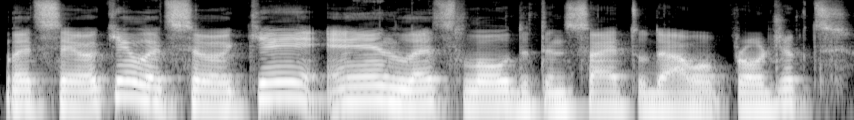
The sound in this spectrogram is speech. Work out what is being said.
Let's say okay let's say okay and let's load it inside to the, our project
